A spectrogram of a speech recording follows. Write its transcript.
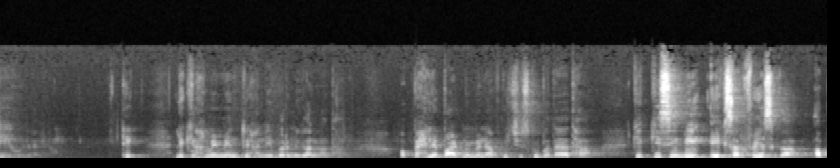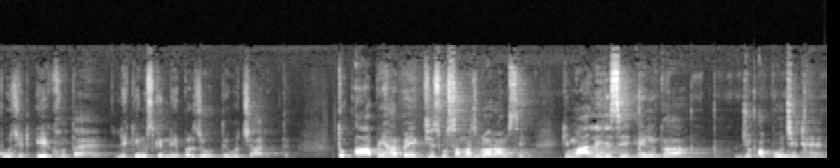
टी हो जाएगा। ठीक? लेकिन हमें मेन तो यहाँ नेबर निकालना था। और पहले पार्ट में मैंने आपको चीज़ को बताया था कि किसी भी एक सरफेस का अपोजिट एक होता है, लेकिन उसके नेबर जो होते हैं वो चार होते हैं। तो आप यहाँ पे एक चीज़ को समझ लो आराम से कि मान लीजिए जैसे एल का जो अपोजिट है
